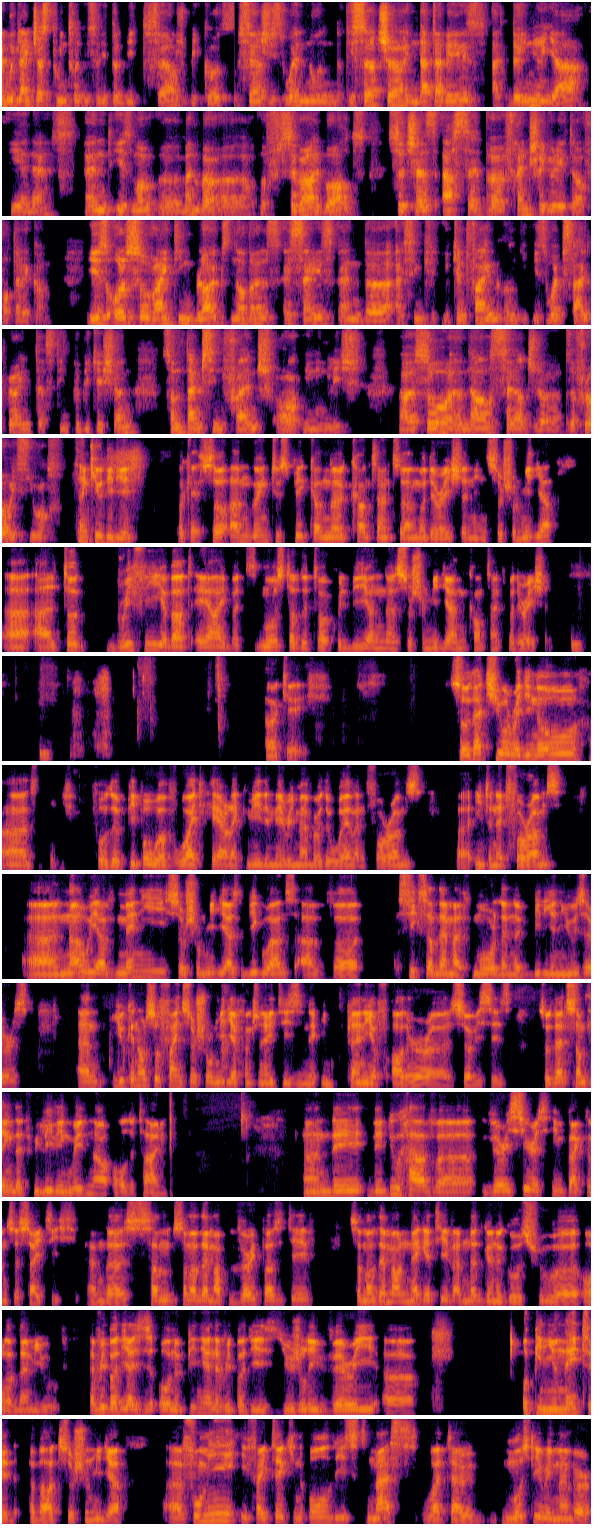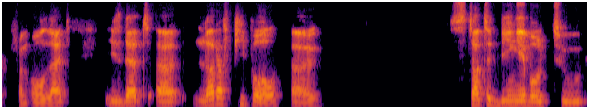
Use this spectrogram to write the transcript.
I would like just to introduce a little bit Serge because Serge is well-known researcher in database at the INRIA, ENS, and is a uh, member uh, of several boards, such as ARCEP, a French regulator for telecom. He is also writing blogs, novels, essays, and uh, I think you can find on his website very interesting publication, sometimes in French or in English. Uh, so uh, now, Serge, uh, the floor is yours. Thank you, Didier. Okay, so I'm going to speak on uh, content uh, moderation in social media. Uh, I'll talk briefly about AI, but most of the talk will be on social media and content moderation. Okay. So that you already know, uh, for the people who have white hair like me, they may remember the Wayland forums, uh, internet forums. Uh, now we have many social medias, the big ones have, uh, six of them have more than a billion users. And you can also find social media functionalities in, in plenty of other uh, services. So that's something that we're living with now all the time. And they, they do have a very serious impact on society. And uh, some, some of them are very positive, some of them are negative. I'm not going to go through uh, all of them. You, everybody has his own opinion. Everybody is usually very uh, opinionated about social media. Uh, for me, if I take in all this mass, what I mostly remember from all that is that a uh, lot of people uh, started being able to,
